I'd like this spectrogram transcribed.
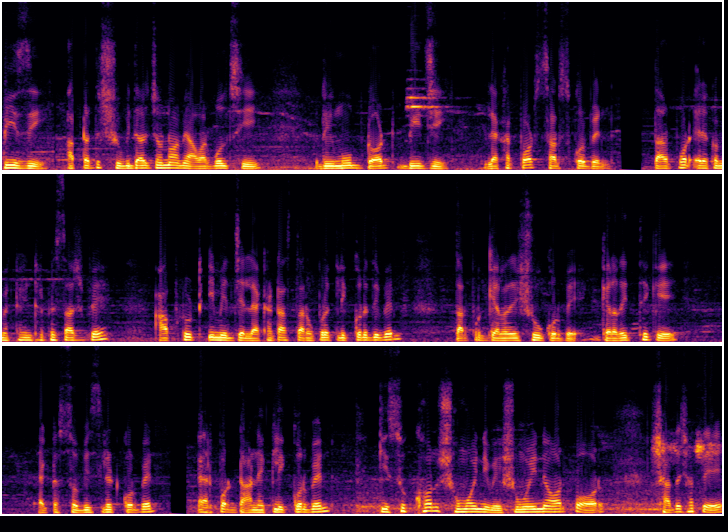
বিজি আপনাদের সুবিধার জন্য আমি আবার বলছি রিমুভ ডট বিজি লেখার পর সার্চ করবেন। তারপর এরকম একটা ইন্টারফেস আসবে। আপলোড ইমেজ যে লেখাটা তার উপরে ক্লিক করে দিবেন। তারপর গ্যালারি শো করবে। গ্যালারির থেকে একটা ছবি সিলেক্ট করবেন। এরপর ডানে ক্লিক করবেন। কিছুক্ষণ সময় নেবে। সময় নেওয়ার পর সাথে সাথে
